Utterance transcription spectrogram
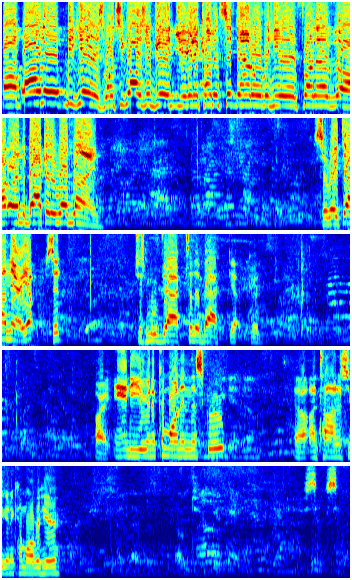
um, all the beginners, once you guys are good, you're going to come and sit down over here in front of, uh, on the back of the red line. Sit right down there, yep, sit. Just move back to the back, yep, good. All right, Andy, you're going to come on in this group. Uh, Antanas, you're going to come over here. Six, seven.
